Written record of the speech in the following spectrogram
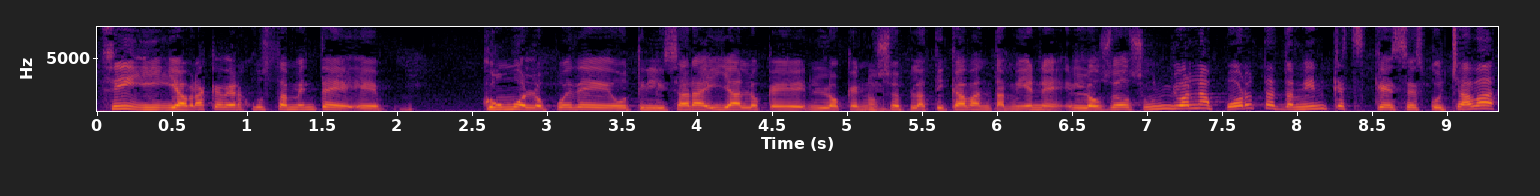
sí, y, y habrá que ver justamente eh, cómo lo puede utilizar ahí ya lo que lo que nos platicaban también eh, los dos. Un Joan Laporta también que, que se escuchaba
